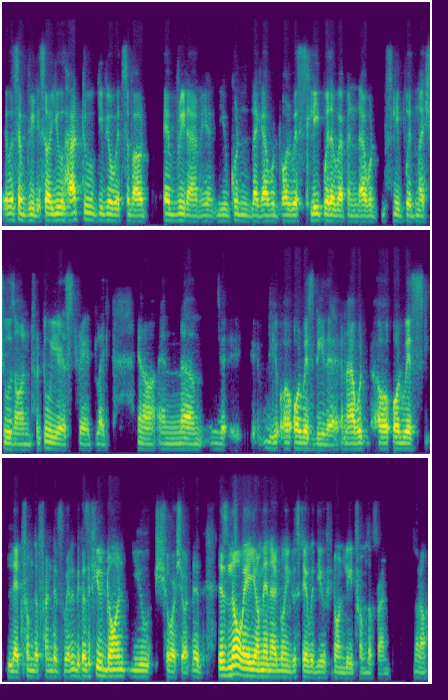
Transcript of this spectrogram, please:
It was a really so you had to keep your wits about every time. You, you couldn't like i would always sleep with a weapon. I would sleep with my shoes on for two years straight. Like you know and um, you always be there. And i would always lead from the front as well because if you don't you sure sure there's no way your men are going to stay with you if you don't lead from the front you know?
